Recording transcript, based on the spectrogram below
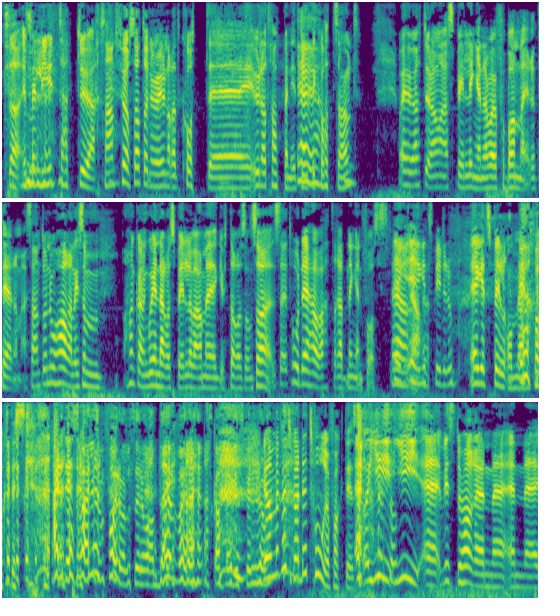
gutter med lydtett dør. Sant? Før satt han jo under et kott uh, under trappen i et Ja, lite ja. kott. sant? Og jeg hørte jo den spillingen, det var jo forbanna irriterende. Sant? Og nå har han liksom Han kan gå inn der og spille og være med gutter og sånn. Så, så jeg tror det har vært redningen for oss. Ja. Eget spillerom. Eget spillrom, ja, faktisk. Er det det som er liksom forholdsrådet? Bare skaff eget spillerom? Ja, men vet du hva, det tror jeg faktisk. Og gi, gi eh, Hvis du har en, en eh,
